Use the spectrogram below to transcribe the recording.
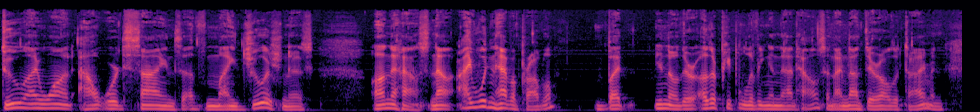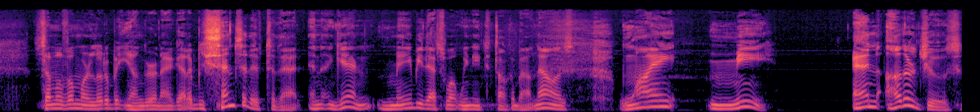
do I want outward signs of my Jewishness on the house? Now, I wouldn't have a problem, but, you know, there are other people living in that house, and I'm not there all the time. And some of them are a little bit younger, and I got to be sensitive to that. And again, maybe that's what we need to talk about now is why me and other Jews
